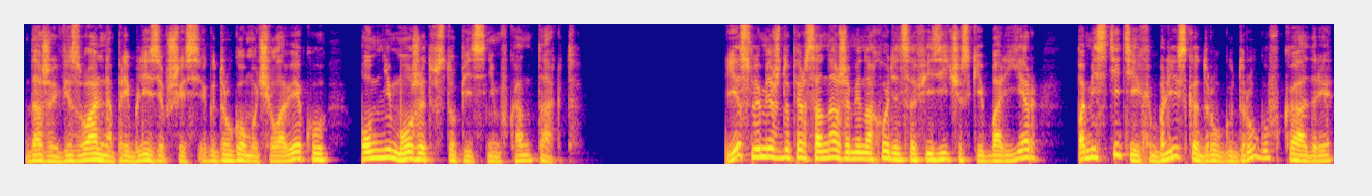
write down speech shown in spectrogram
Даже визуально приблизившись к другому человеку, он не может вступить с ним в контакт. Если между персонажами находится физический барьер, поместите их близко друг к другу в кадре,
